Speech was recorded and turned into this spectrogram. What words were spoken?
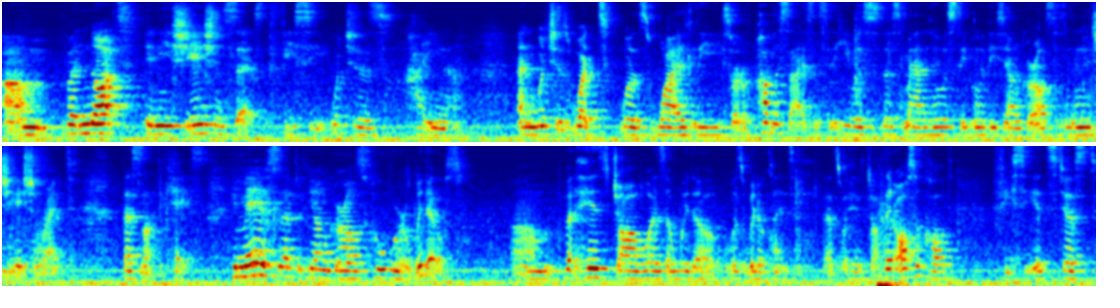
um, but not initiation sex, fisi, which is hyena and which is what was widely sort of publicized, is that he was this man who was sleeping with these young girls as an initiation rite. That's not the case. He may have slept with young girls who were widows, um, but his job was a widow was widow cleansing. That's what his job. They're also called fisi. It's just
